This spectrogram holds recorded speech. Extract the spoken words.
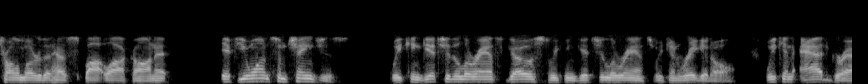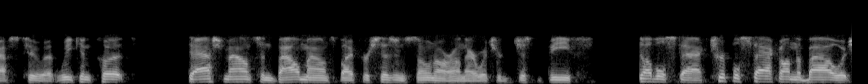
trolling motor that has spot lock on it. If you want some changes, we can get you the Lowrance Ghost. We can get you Lowrance. We can rig it all. We can add graphs to it. We can put dash mounts and bow mounts by Precision Sonar on there, which are just beef, double stack, triple stack on the bow, which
